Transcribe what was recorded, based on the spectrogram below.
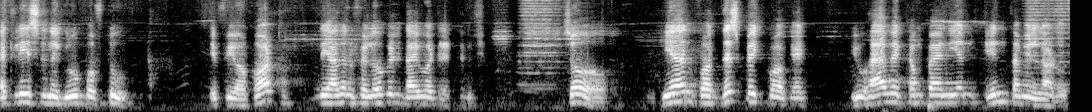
at least in a group of two. If you are caught, the other fellow will divert attention. So, here for this pickpocket, you have a companion in Tamil Nadu,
